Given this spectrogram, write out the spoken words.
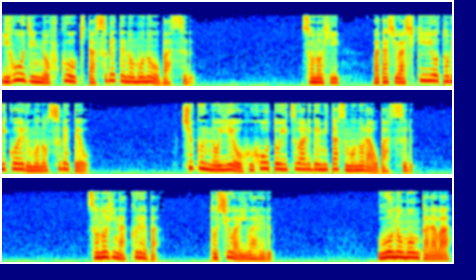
違法人の服を着たすべての者を罰する。その日、私は敷居を飛び越える者すべてを、主君の家を不法と偽りで満たす者らを罰する。その日が来れば、と主は言われる。魚の門からは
